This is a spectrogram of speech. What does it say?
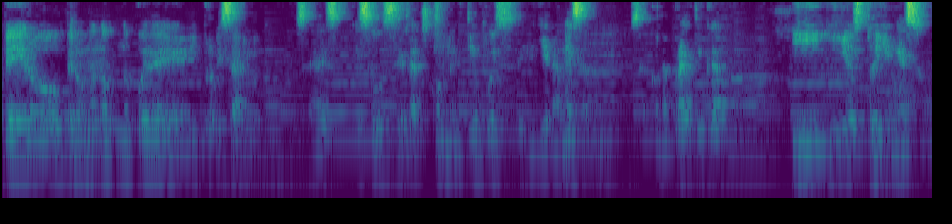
Pero, pero uno no, no puede improvisarlo, ¿no? O sea, eso se da con el tiempo y, en la mesa, ¿no? o sea, con la práctica y yo estoy en eso.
